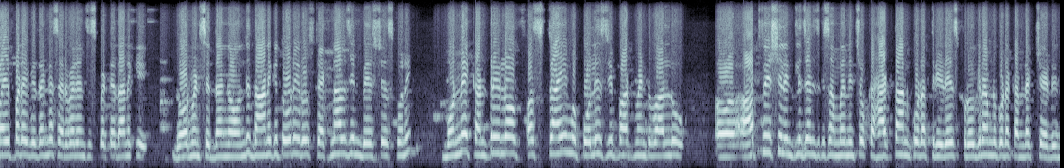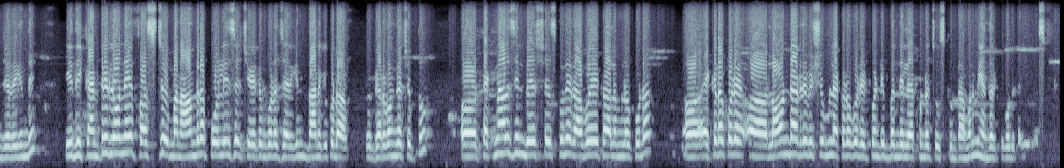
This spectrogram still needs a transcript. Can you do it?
భయపడే విధంగా సర్వేలెన్సెస్ పెట్టేదానికి గవర్నమెంట్ సిద్ధంగా ఉంది. దానికి తోడు ఈరోజు టెక్నాలజీని బేస్ చేసుకుని మొన్నే కంట్రీలో ఫస్ట్ టైం పోలీస్ డిపార్ట్మెంట్ వాళ్ళు ఆర్టిఫిషియల్ ఇంటెలిజెన్స్కి సంబంధించి ఒక హ్యాక్టాన్ కూడా త్రీ డేస్ ప్రోగ్రామ్ను కూడా కండక్ట్ చేయడం జరిగింది. ఇది కంట్రీలోనే ఫస్ట్ మన ఆంధ్ర పోలీసే చేయడం కూడా జరిగింది. దానికి కూడా గర్వంగా చెప్తూ టెక్నాలజీని బేస్ చేసుకుని రాబోయే కాలంలో కూడా ఎక్కడ కూడా లా అండ్ ఆర్డర్ విషయంలో ఎక్కడ కూడా ఎటువంటి ఇబ్బంది లేకుండా చూసుకుంటామని మీ అందరికీ కూడా తెలియజేస్తాం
